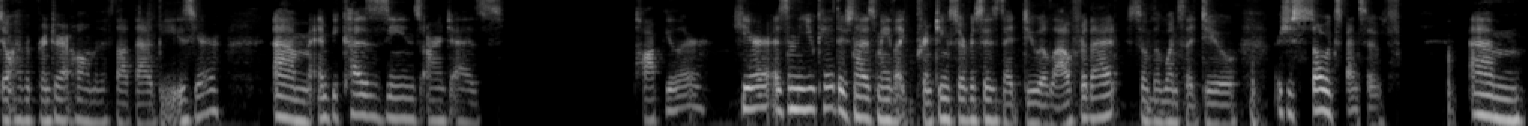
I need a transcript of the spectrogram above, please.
don't have a printer at home and they thought that would be easier. Um, and because zines aren't as popular here as in the UK. There's not as many like printing services that do allow for that. So the ones that do are just so expensive. Um,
